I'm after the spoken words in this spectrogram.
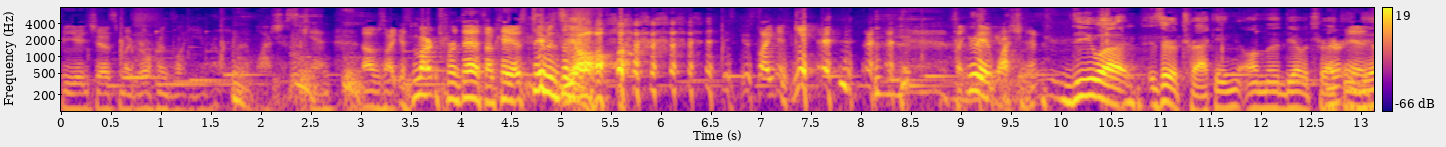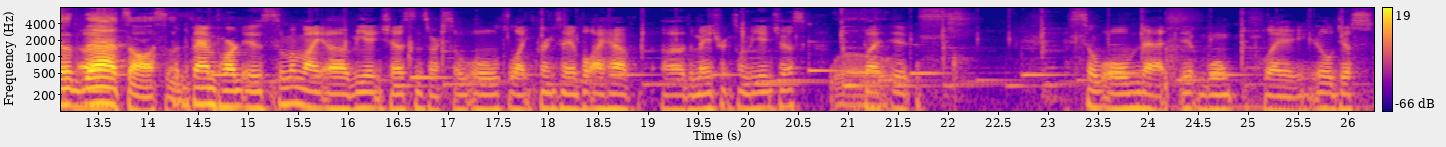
VHS. My girlfriend's like, you really want to watch this again? And I was like, it's Marked for Death. Okay, it's Steven Seagal. it's like again. it's like you ain't watching it. do you uh is there a tracking on the do you have a tracking is, deal? uh, that's awesome The bad part is some of my uh, VHSs are so old. Like for example, I have uh, The Matrix on VHS, but it's, it's so old that it won't play. It'll just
